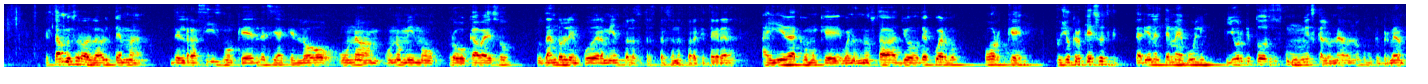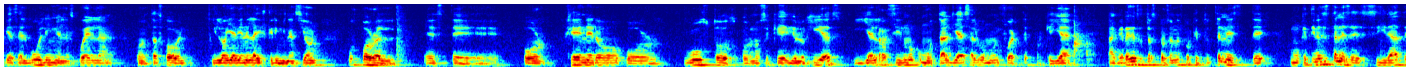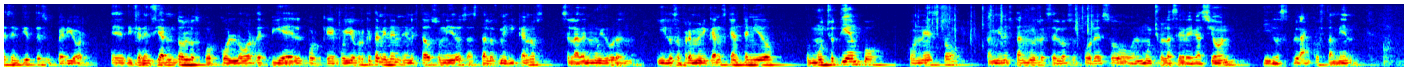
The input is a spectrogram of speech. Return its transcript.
Estaba muy sobrevalorado el tema del racismo, que él decía que lo, una, uno mismo provocaba eso, pues dándole empoderamiento a las otras personas para que te agredan. Ahí era como que, bueno, no estaba yo de acuerdo, porque pues yo creo que eso estaría en el tema de bullying. Yo creo que todo eso es como muy escalonado, ¿no? Como que primero empieza el bullying en la escuela, cuando estás joven, y luego ya viene la discriminación, pues por el, este, por género, por gustos, por no sé qué, ideologías, y ya el racismo como tal ya es algo muy fuerte porque ya agredes a otras personas porque tú tenés, te, como que tienes esta necesidad de sentirte superior, eh, diferenciándolos por color de piel, porque pues yo creo que también en, en, Estados Unidos hasta los mexicanos se la ven muy duras, ¿no? Y los afroamericanos que han tenido pues, mucho tiempo con esto, también están muy recelosos por eso, mucho la segregación y los blancos también.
